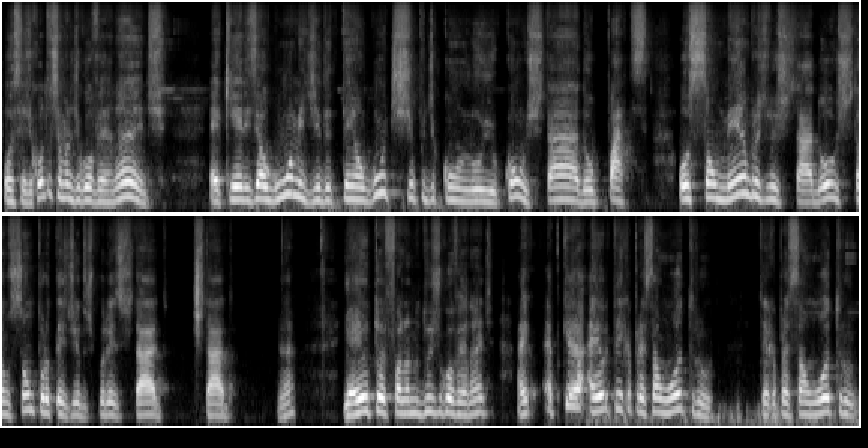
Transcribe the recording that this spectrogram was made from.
Ou seja, quando eu chamo de governantes, é que eles, em alguma medida, têm algum tipo de conluio com o Estado, ou, ou são membros do Estado, ou estão, são protegidos por esse Estado. estado né? E aí eu estou falando dos governantes. Aí, é porque aí eu tenho que prestar um outro, tenho que prestar um outro,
